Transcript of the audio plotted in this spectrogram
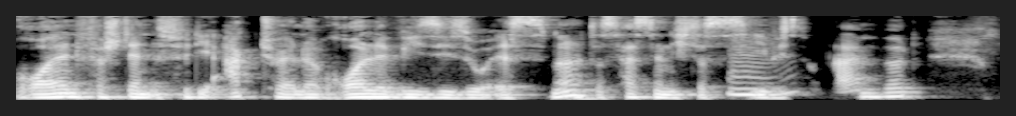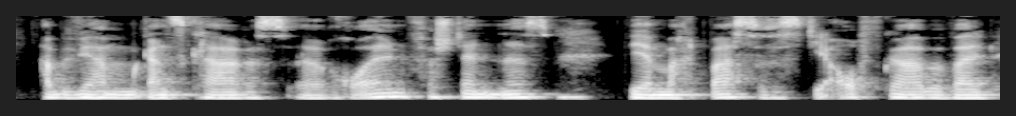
Rollenverständnis für die aktuelle Rolle, wie sie so ist. Ne? Das heißt ja nicht, dass es mhm. ewig so bleiben wird, aber wir haben ein ganz klares äh, Rollenverständnis. Wer macht was, das ist die Aufgabe, weil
